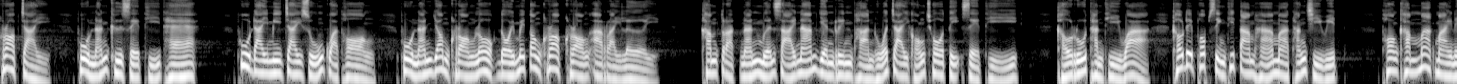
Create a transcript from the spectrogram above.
ครอบใจ ผู้นั้นคือเศรษฐีแท้ ผู้ใดมีใจสูงกว่าทอง ผู้นั้นย่อมครองโลกโดยไม่ต้องครอบครองอะไรเลยคำตรัสนั้นเหมือนสายน้ำเย็นรินผ่านหัวใจของโชติเศรษฐี เขารู้ทันทีว่า เขาได้พบสิ่งที่ตามหามาทั้งชีวิต ทองคำมากมายใน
